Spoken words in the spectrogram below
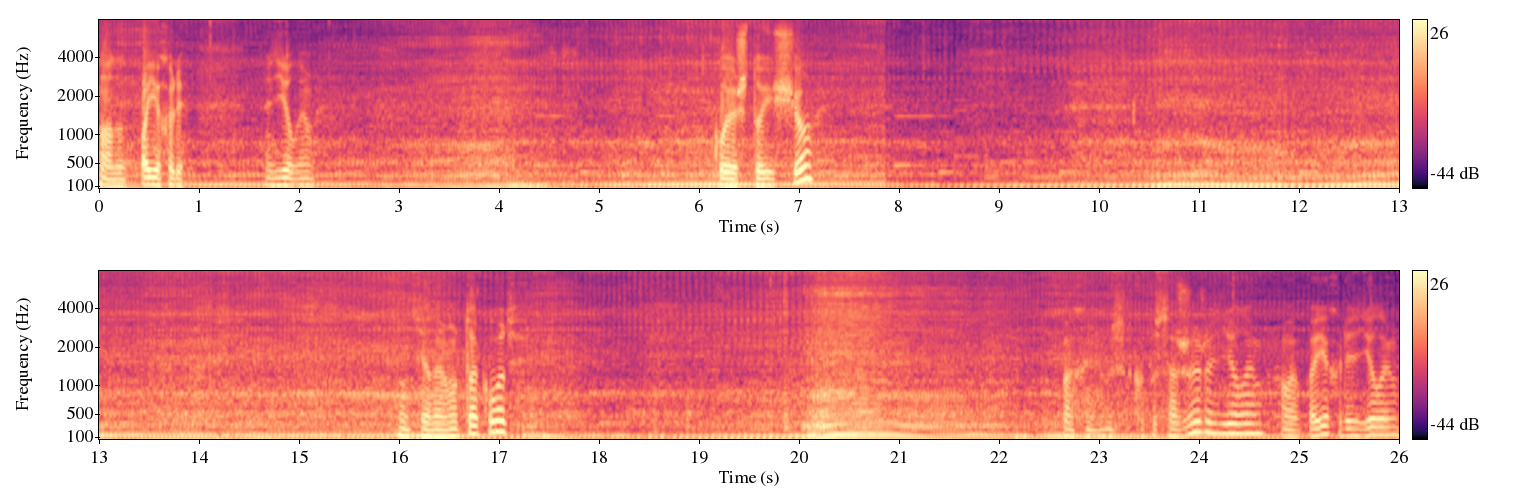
Ладно, поехали. Сделаем кое-что еще. Делаем вот так вот. Высадку пассажира сделаем. Ой, поехали, сделаем.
